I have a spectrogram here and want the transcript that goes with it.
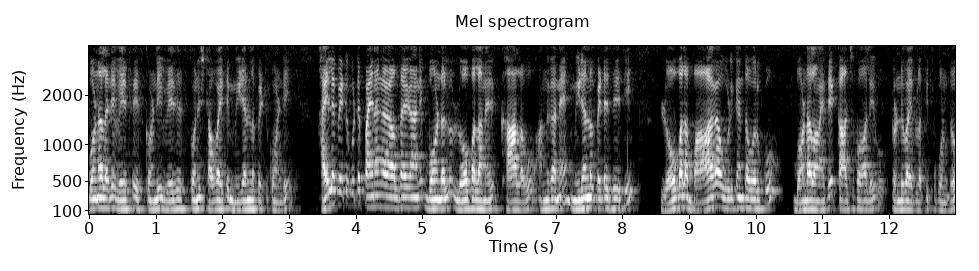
బోండాలు అయితే వేసేసుకోండి వేసేసుకొని స్టవ్ అయితే మీడియంలో పెట్టుకోండి. హైలో పెట్టుకుంటే పైన కాలుతాయి కానీ బోండాలు లోపల అనేది కాలవు. అందుకనే మీడియంలో పెట్టేసేసి లోపల బాగా ఉడికేంత వరకు బోండాలను అయితే కాల్చుకోవాలి రెండు వైపులా తిప్పుకుంటూ.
